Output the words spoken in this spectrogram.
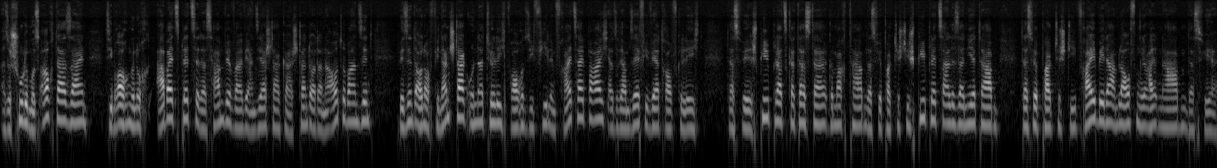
Also Schule muss auch da sein. Sie brauchen genug Arbeitsplätze. Das haben wir, weil wir ein sehr starker Standort an der Autobahn sind. Wir sind auch noch finanzstark und natürlich brauchen sie viel im Freizeitbereich. Also wir haben sehr viel Wert darauf gelegt, dass wir Spielplatzkataster gemacht haben, dass wir praktisch die Spielplätze alle saniert haben, dass wir praktisch die Freibäder am Laufen gehalten haben, dass wir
